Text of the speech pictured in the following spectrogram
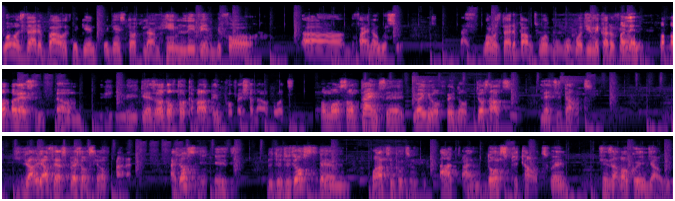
what was that about against against Tottenham? Him leaving before uh, the final whistle. Like, what was that about? What, what what do you make out of it? Honest- Honestly, um, there's a lot of talk about being professional, but almost sometimes uh, when you're fed up, you just have to let it out. You have, you have to express yourself. I, I just it, it you, just um, want people to act and don't speak out when things are not going their way.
